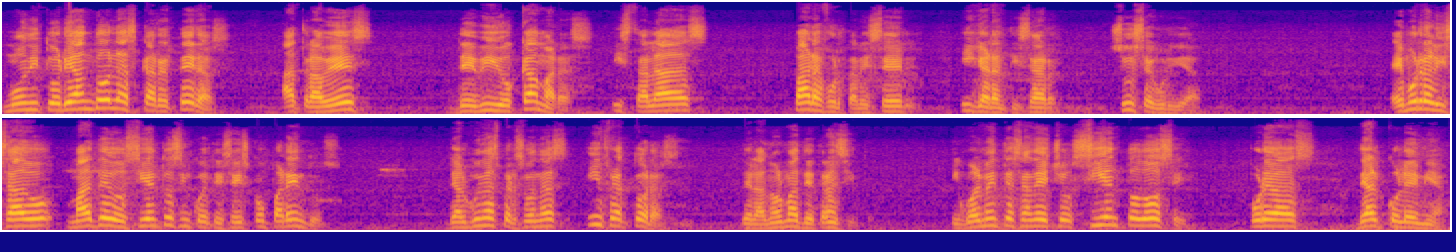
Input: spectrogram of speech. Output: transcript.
monitoreando las carreteras a través de videocámaras instaladas para fortalecer y garantizar su seguridad. Hemos realizado más de 256 comparendos de algunas personas infractoras de las normas de tránsito. Igualmente se han hecho 112 pruebas de alcoholemia,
